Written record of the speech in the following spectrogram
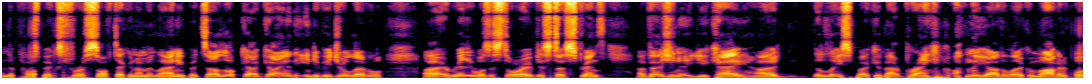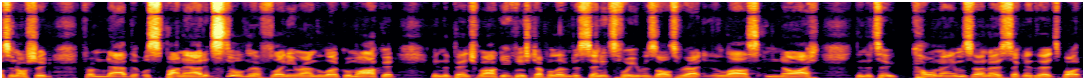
and the prospects for a soft economic landing. But uh, look, uh, going at the individual level, uh, it really was a story of just uh, strength. Uh, Virgin UK, uh, the least spoken about brand on the the local market, of course, an offshoot from NAB that was spun out. It's still know, floating around the local market in the benchmark. It finished up 11%. Its full year results were out last night. Then the two coal names, I know, second and third spot.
